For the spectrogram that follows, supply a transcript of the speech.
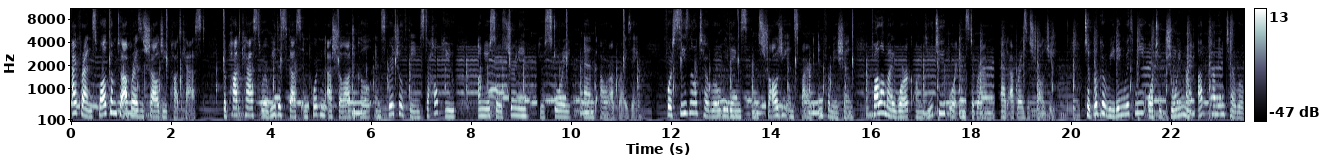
Hi, friends. Welcome to Uprise Astrology Podcast, the podcast where we discuss important astrological and spiritual themes to help you on your soul's journey, your story, and our uprising. For seasonal tarot readings and astrology inspired information, follow my work on YouTube or Instagram at Uprise Astrology. To book a reading with me or to join my upcoming tarot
